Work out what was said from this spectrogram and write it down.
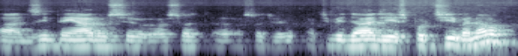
a desempenhar o seu, a, sua, a sua atividade esportiva. Não.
